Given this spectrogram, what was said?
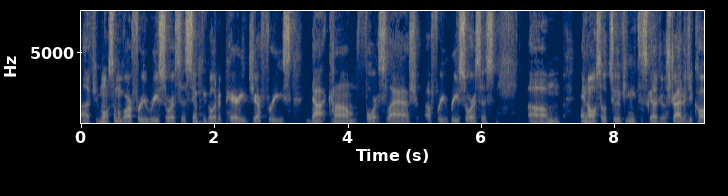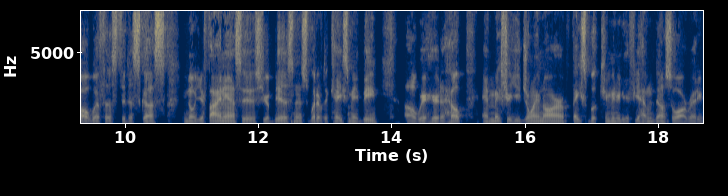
Uh, if you want some of our free resources, simply go to perryjeffries.com forward slash uh, free resources. Um, and also too if you need to schedule a strategy call with us to discuss you know your finances your business whatever the case may be uh, we're here to help and make sure you join our facebook community if you haven't done so already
